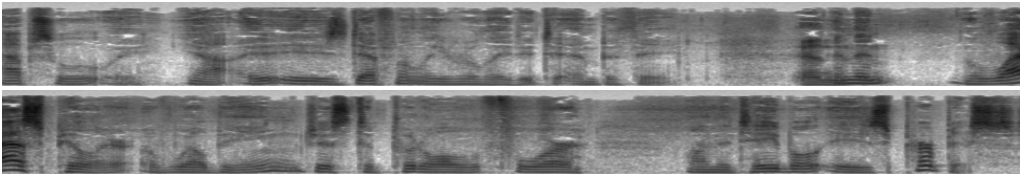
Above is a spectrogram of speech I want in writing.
Absolutely. Yeah, it is definitely related to empathy. And, and then the last pillar of well being, just to put all four on the table is purpose.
